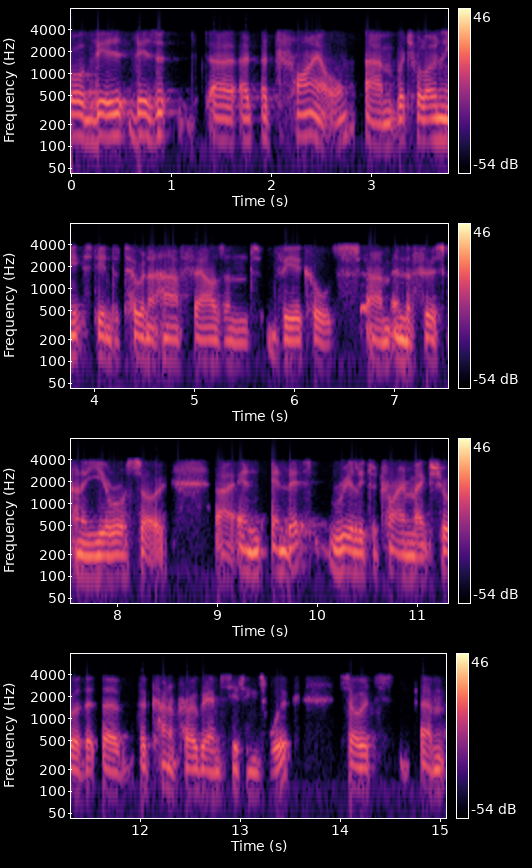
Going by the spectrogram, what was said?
Well, there, there's a, a, a trial um, which will only extend to two and a half thousand vehicles um, in the first kind of year or so, uh, and and that's really to try and make sure that the the kind of program settings work. So it's um,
